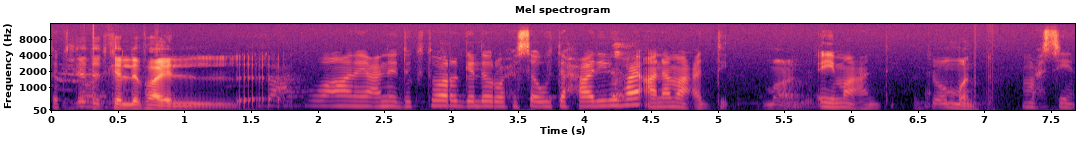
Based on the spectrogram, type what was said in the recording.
دكتور. قد تكلف هاي ال وأنا يعني دكتور قال لي روح سوي تحاليل وهاي أنا ما عندي. ما عندي إي ما عندي. أنت أم أنت؟ أم حسين.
